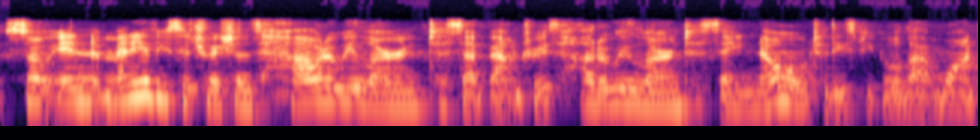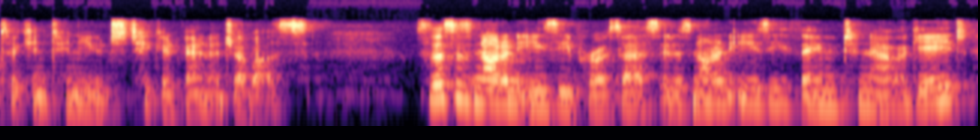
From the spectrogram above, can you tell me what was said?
So, in many of these situations, how do we learn to set boundaries? How do we learn to say no to these people that want to continue to take advantage of us? So, this is not an easy process. It is not an easy thing to navigate.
